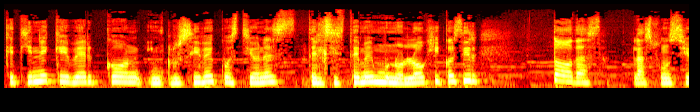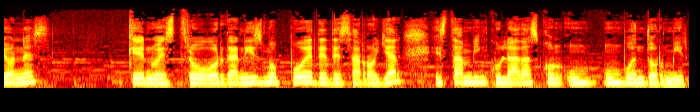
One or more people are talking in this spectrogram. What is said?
que tiene que ver con inclusive cuestiones del sistema inmunológico, es decir, todas las funciones que nuestro organismo puede desarrollar están vinculadas con un, buen dormir.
